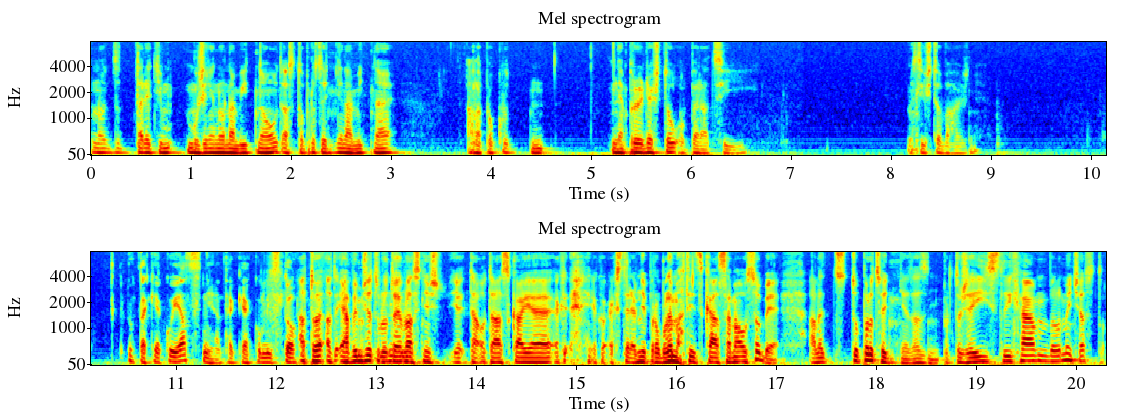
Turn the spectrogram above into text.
No, tady ti může někdo namítnout a stoprocentně namítne, ale pokud neprojdeš tou operací, myslíš to vážně? No tak jako jasně, tak jako místo... A, to, a to, já vím, že tohle je vlastně, ta otázka je jako extrémně problematická sama o sobě, ale stoprocentně zazní, protože ji slychám velmi často.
